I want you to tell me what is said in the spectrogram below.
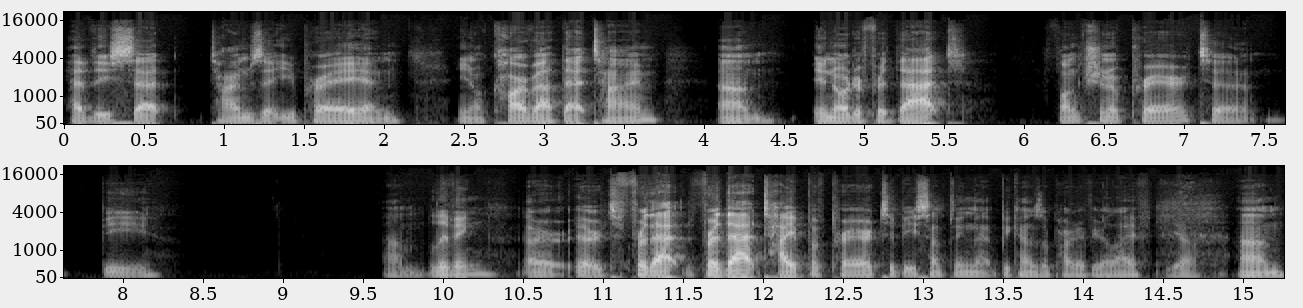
have these set times that you pray and you know carve out that time um, in order for that function of prayer to be um, living or, or for that for that type of prayer to be something that becomes a part of your life yeah. um,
